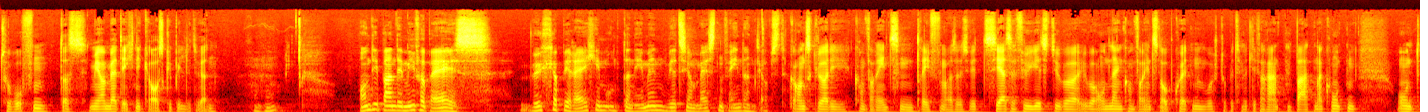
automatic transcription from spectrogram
zu hoffen, dass mehr und mehr Techniker ausgebildet werden. Mhm. Wenn die Pandemie vorbei ist, welcher Bereich im Unternehmen wird sich am meisten verändern, glaubst du? Ganz klar die Konferenzen treffen. Also es wird sehr, sehr viel jetzt über, über Online-Konferenzen abgehalten, wurscht ob jetzt mit Lieferanten, Partner, Kunden. Und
